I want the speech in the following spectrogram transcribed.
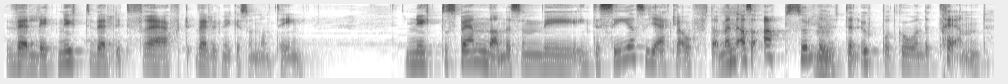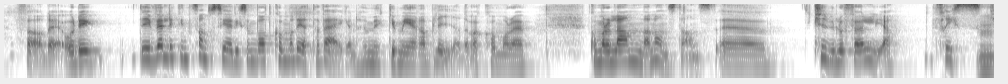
väldigt nytt, väldigt fräscht, väldigt mycket som någonting nytt och spännande som vi inte ser så jäkla ofta. Men alltså absolut mm. en uppåtgående trend för det. Och det, det är väldigt intressant att se liksom, vart kommer det ta vägen? Hur mycket mera blir det? Vad kommer det kommer att landa någonstans. Eh, kul att följa. Frisk, mm.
